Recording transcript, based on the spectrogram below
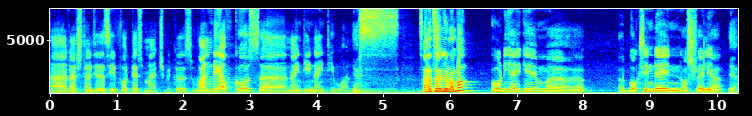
uh, national jersey for Test match because one day, of course, uh, 1991. Yes. Sanath sir, you remember? ODI game, uh, Boxing Day in Australia. Yeah.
